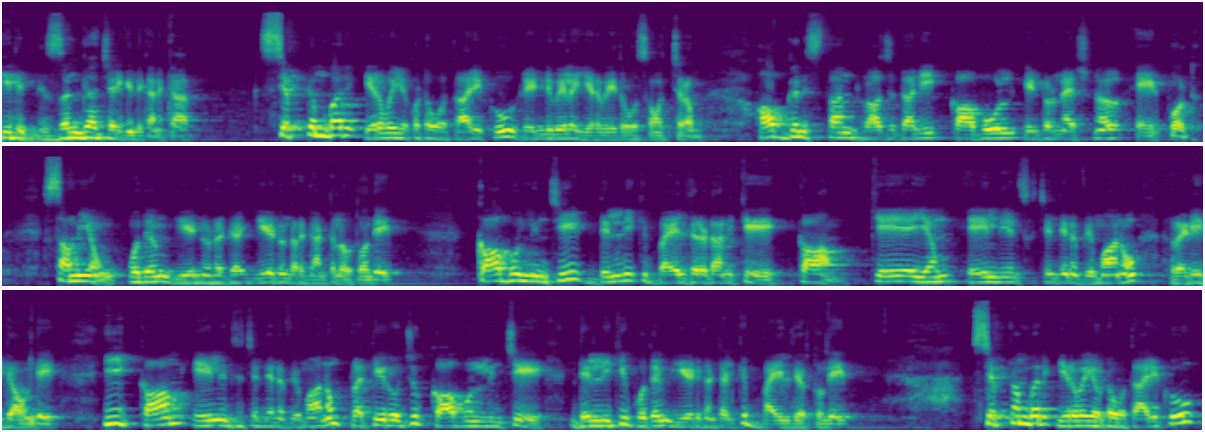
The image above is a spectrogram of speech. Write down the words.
ఇది నిజంగా జరిగింది కనుక. సెప్టెంబర్ ఇరవై ఒకటవ తారీఖు రెండు వేల ఇరవై ఐదవ సంవత్సరం. ఆఫ్ఘనిస్తాన్ రాజధాని కాబూల్ ఇంటర్నేషనల్ ఎయిర్పోర్ట్. సమయం ఉదయం ఏడున్నర ఏడున్నర గంటలవుతోంది. కాబూల్ నుంచి ఢిల్లీకి బయలుదేరడానికి కామ్ కేఏఎం ఎయిర్లైన్స్కి చెందిన విమానం రెడీగా ఉంది. ఈ కామ్ ఎయిర్లైన్స్కి చెందిన విమానం ప్రతిరోజు కాబూల్ నుంచి ఢిల్లీకి ఉదయం ఏడు గంటలకి బయలుదేరుతుంది. సెప్టెంబర్ ఇరవై ఒకటవ తారీఖు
